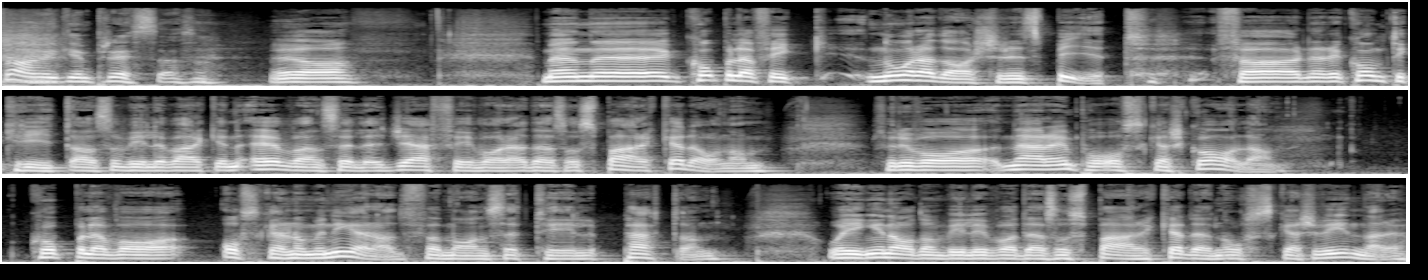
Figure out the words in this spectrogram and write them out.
Fan vilken press alltså. Ja, men eh, Coppola fick några dagars respit. För när det kom till krita så alltså ville varken Evans eller Jaffe vara den som sparkade honom. För det var nära in på Oscarsgalan. Coppola var Oscar-nominerad för manuset till Patton. Och ingen av dem ville vara den som sparkade en Oscarsvinnare.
